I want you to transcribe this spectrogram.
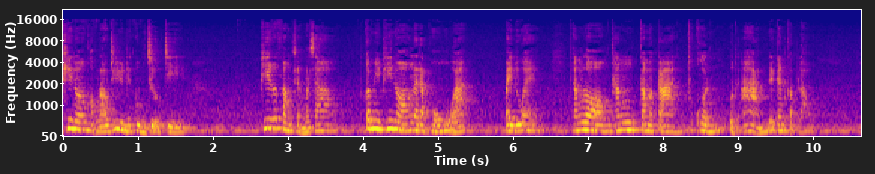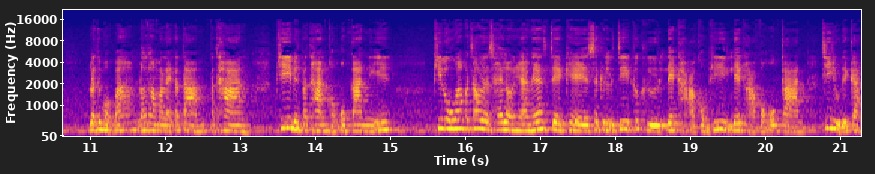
พี่น้องของเราที่อยู่ในกลุ่มจีโอจีพี่ก็ฟังเสียงพระเจ้า ก็มีพี่น้องระดับหัวหัวไปด้วย ทั้งรองทั้งกรรมการทุกคนอดอาหารด้วยกันกับเรา เราจะบอกว่าเราทำอะไรก็ตามประธาน พี่เป็นประธานขององค์การนี้ พี่รู้ว่าพระเจ้าจะใช้เราเนี่ยแม้ JK Security ก็คือเลขาของพี่เลขาขององค์การที่อยู่ด้วยกัน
